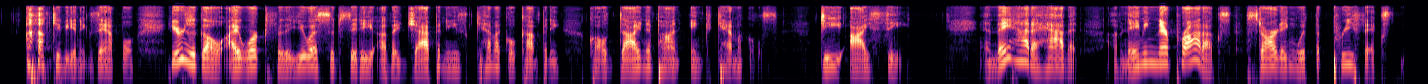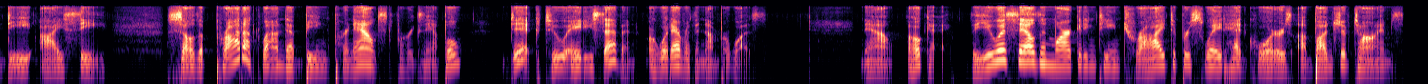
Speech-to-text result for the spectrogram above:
I'll give you an example. Years ago, I worked for the U.S. subsidiary of a Japanese chemical company called Dai Nippon Ink Chemicals, DIC. And they had a habit of naming their products starting with the prefix DIC. So the product wound up being pronounced, for example, Dick 287 or whatever the number was. Now, okay, the U.S. sales and marketing team tried to persuade headquarters a bunch of times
